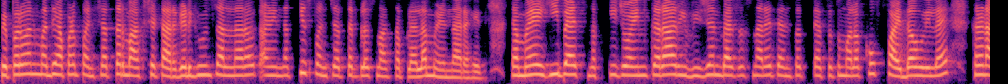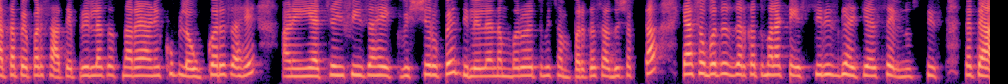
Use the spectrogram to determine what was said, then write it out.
पेपर वनमध्ये आपण पंच्याहत्तर मार्क्सचे टार्गेट घेऊन चालणार आहोत आणि नक्कीच पंच्याहत्तर प्लस मार्क्स आपल्याला मिळणार आहेत. त्यामुळे ही बॅच नक्की जॉईन करा. रिव्हिजन बॅच असणार आहे. त्यांचा त्याचा तुम्हाला खूप फायदा होईल आहे. कारण आता पेपर सात एप्रिललाच असणार आहे आणि खूप लवकरच आहे. आणि याची फीज आहे एकवीसशे रुपये. दिलेल्या नंबरवर तुम्ही संपर्क साधू शकता. यासोबतच जर का तुम्हाला टेस्ट सिरीज घ्यायची असेल नुसतीच तर त्या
